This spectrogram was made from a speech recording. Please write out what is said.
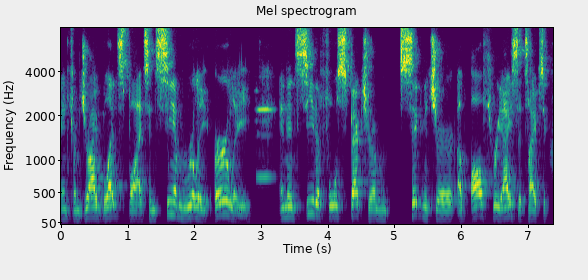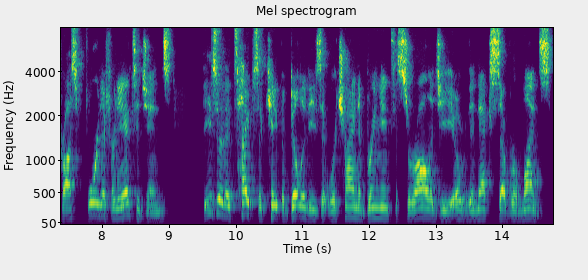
and from dry blood spots and see them really early and then see the full spectrum signature of all three isotypes across four different antigens these are the types of capabilities that we're trying to bring into serology over the next several months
